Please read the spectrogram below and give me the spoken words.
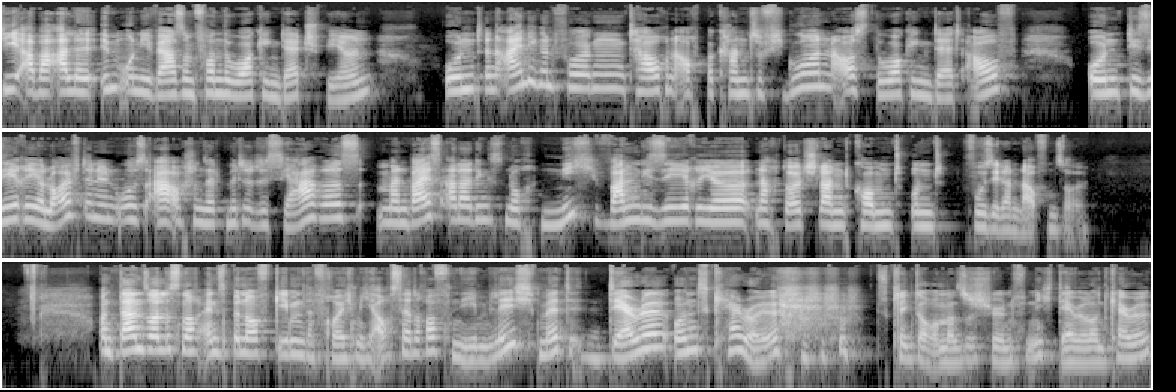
die aber alle im Universum von The Walking Dead spielen. Und in einigen Folgen tauchen auch bekannte Figuren aus The Walking Dead auf. Und die Serie läuft in den USA auch schon seit Mitte des Jahres. Man weiß allerdings noch nicht, wann die Serie nach Deutschland kommt und wo sie dann laufen soll. Und dann soll es noch ein Spin-off geben, da freue ich mich auch sehr drauf, nämlich mit Daryl und Carol. das klingt auch immer so schön, finde ich, Daryl und Carol.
